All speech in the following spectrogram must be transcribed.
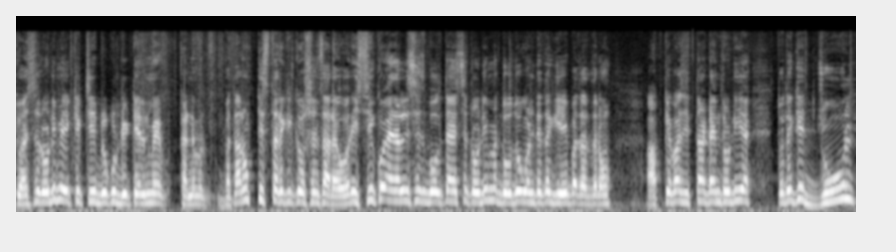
तो ऐसे थोड़ी मैं एक एक चीज़ बिल्कुल डिटेल में करने बता रहा हूँ, किस तरह के क्वेश्चन आ रहे हैं। और इसी को एनालिसिस बोलते हैं, ऐसे थोड़ी मैं दो दो घंटे तक यही बताता रहा हूँ। आपके पास इतना टाइम थोड़ी है। तो देखिए, जूल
